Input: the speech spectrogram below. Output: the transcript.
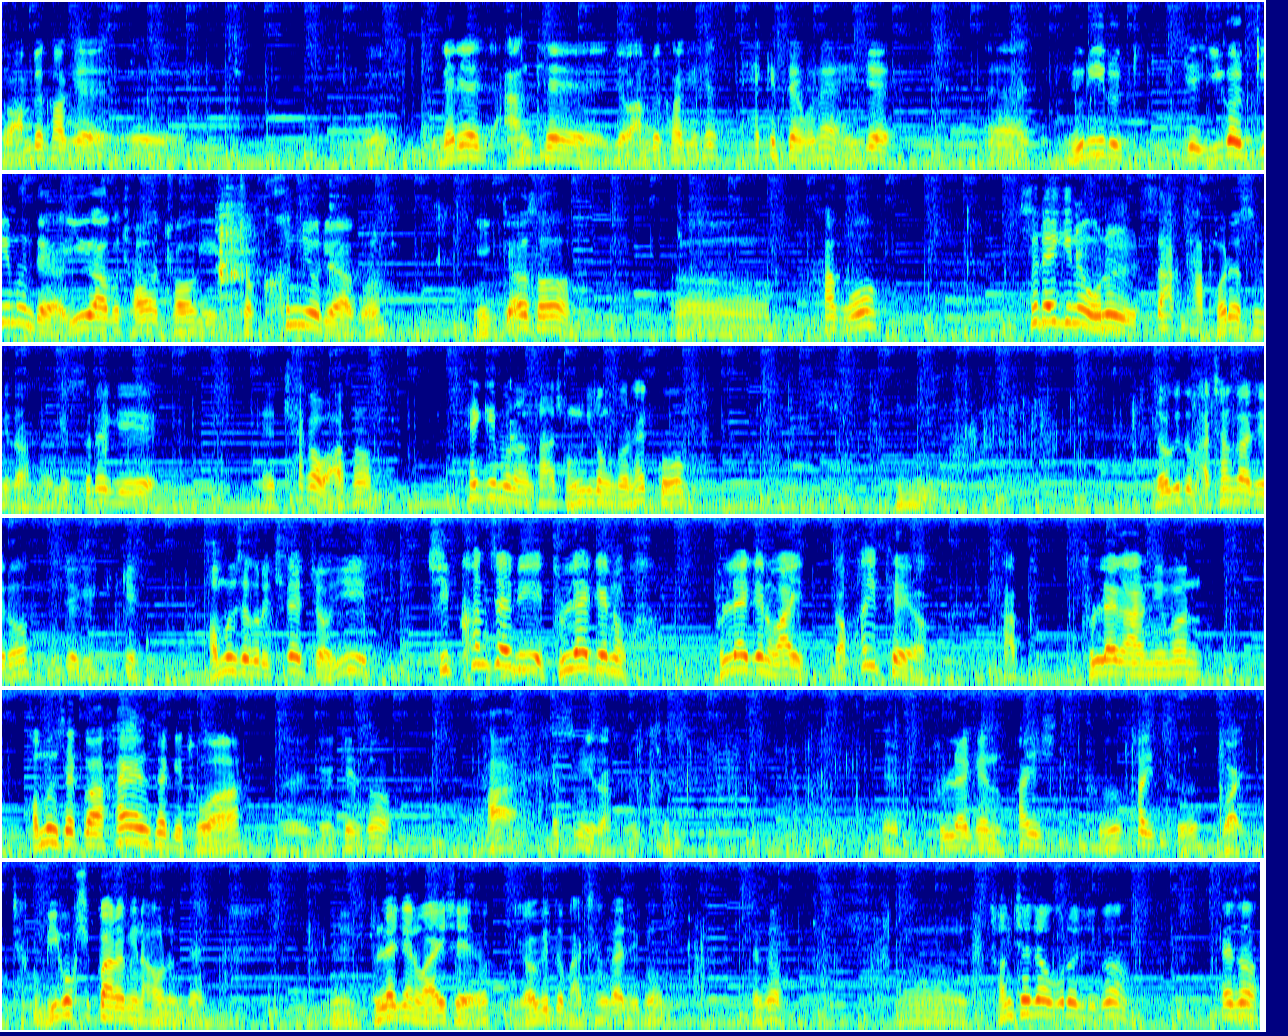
완벽하게 어, 어, 내리지 않게 이제 완벽하게 했, 했기 때문에 이제 에, 유리를 끼- 이제 이걸 끼면 돼요. 이거하고 저 저기 저 큰 유리하고 이 껴서 어 하고 쓰레기는 오늘 싹 다 버렸습니다. 여기 쓰레기 예, 차가 와서 폐기물은 다 정리정돈 했고 음, 여기도 마찬가지로 이제 이렇게 검은색으로 칠했죠. 이 집 컨셉이 블랙 앤 화- 블랙 앤 화이트, 그러니까 화이트예요. 다 부- 블랙 아니면 검은색과 하얀색이 좋아. 예, 이렇게 해서 다 했습니다. 이렇게 예, 블랙 앤 화이트, 화이트, 와이 자꾸 미국식 발음이 나오는데 예, 블랙 앤 화이트예요. 여기도 마찬가지고 그래서 음, 전체적으로 지금 해서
